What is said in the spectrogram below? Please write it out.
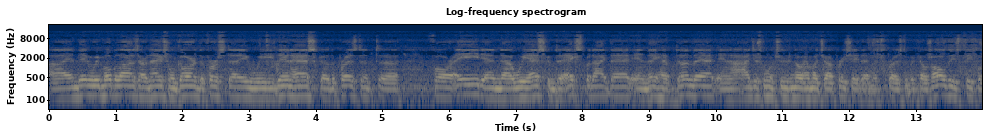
Uh, and then we mobilized our National Guard the first day. We then asked uh, the president uh, for aid, and uh, we asked them to expedite that, and they have done that. And I just want you to know how much I appreciate that, Mr. President, because all these people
